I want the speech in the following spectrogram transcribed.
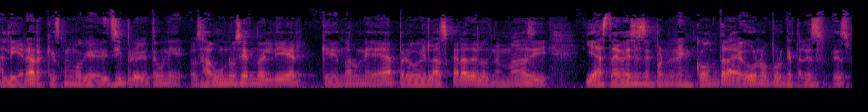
a liderar, que es como que, sí, pero yo tengo una, o sea, uno siendo el líder, queriendo dar una idea, pero ve las caras de los demás y, y hasta a veces se ponen en contra de uno porque tal vez es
